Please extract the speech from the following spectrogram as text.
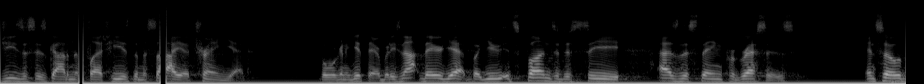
Jesus is God in the flesh. He is the Messiah train yet. But we're going to get there. But he's not there yet. But you, it's fun to just see as this thing progresses. And so,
